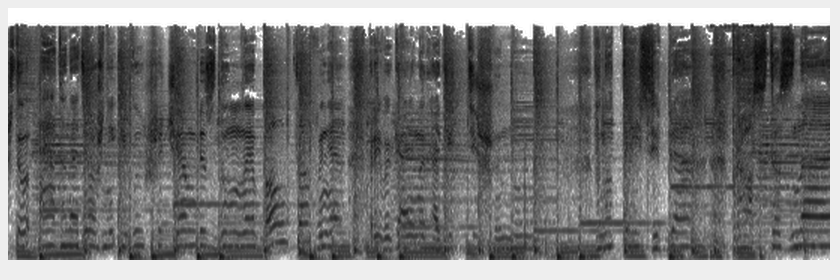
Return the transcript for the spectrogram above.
Что это надежнее и выше, чем бездумная болтовня. Привыкай находить тишину внутри себя Просто знай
